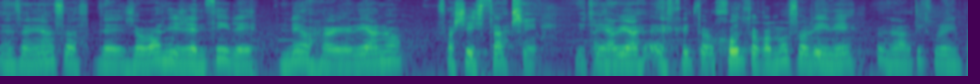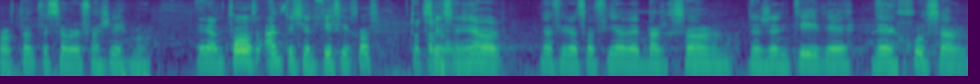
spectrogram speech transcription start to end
enseñanzas de Giovanni Gentile, neo-hegeliano fascista. Sí que había escrito junto con Mussolini un artículo importante sobre el fascismo. Eran todos anticientíficos, Totalmente. se enseñaba la filosofía de Bergson, de Gentile, de Husserl,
